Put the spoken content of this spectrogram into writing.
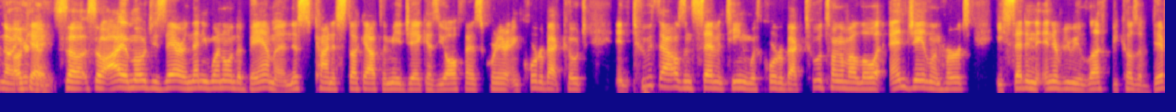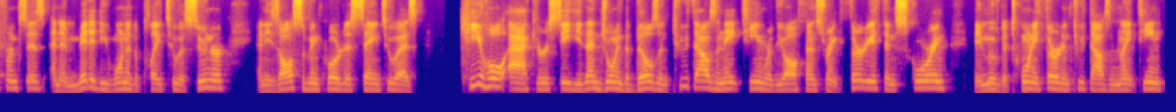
no. okay, so so I emojis there, and then he went on to Bama, and this kind of stuck out to me, Jake, as the offense coordinator and quarterback coach in 2017 with quarterback Tua Tagovailoa and Jalen Hurts. He said in an interview he left because of differences and admitted he wanted to play Tua sooner, and he's also been quoted as saying Tua as keyhole accuracy. He then joined the Bills in 2018, where the offense ranked 30th in scoring. They moved to 23rd in 2019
